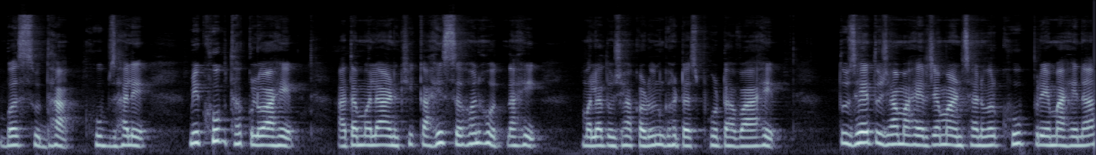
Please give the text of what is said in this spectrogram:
बस सुद्धा खूप झाले. मी खूप थकलो आहे. आता मला आणखी काही सहन होत नाही. मला तुझ्याकडून घटस्फोट हवा आहे. तुझे तुझ्या माहेरच्या माणसांवर खूप प्रेम आहे ना?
